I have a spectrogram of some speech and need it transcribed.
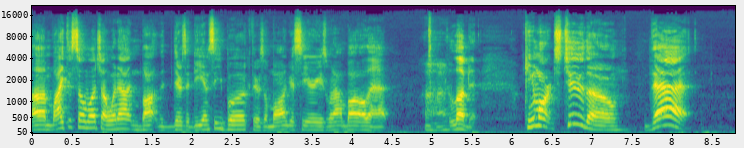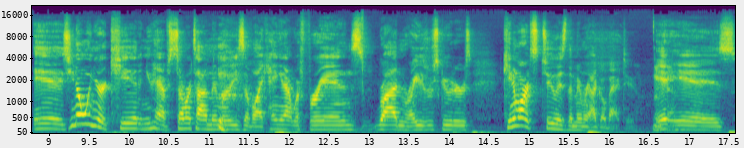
um, liked it so much, I went out and bought. There's a DMC book. There's a manga series. Went out and bought all that. Uh-huh. Loved it. Kingdom Hearts 2, though, that is, you know, when you're a kid and you have summertime memories of like hanging out with friends, riding razor scooters. Kingdom Hearts 2 is the memory I go back to. It Okay. is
